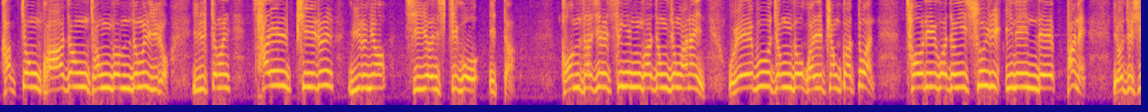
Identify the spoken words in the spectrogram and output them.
각종 과정 점검 등을 이뤄 일정을 차일피일을 미루며 지연시키고 있다. 검사실 승인 과정 중 하나인 외부 정도 관리 평가 또한 처리 과정이 수일 이내인데 반해 여주시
